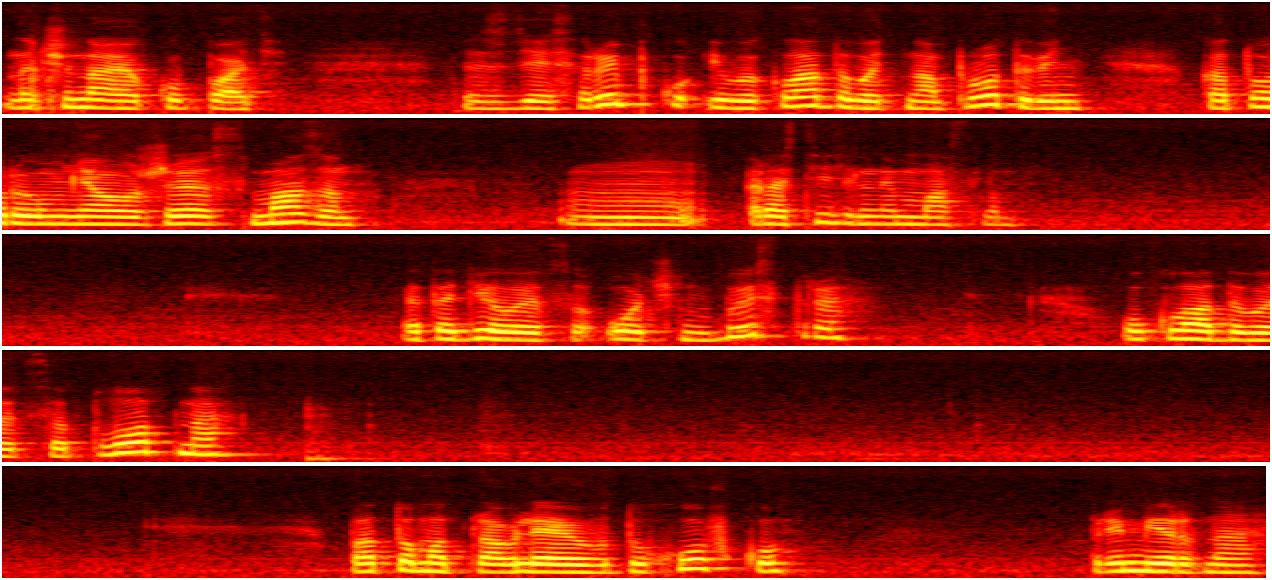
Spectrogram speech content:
Начинаю купать здесь рыбку и выкладывать на противень, который у меня уже смазан растительным маслом. Это делается очень быстро, укладывается плотно. Потом отправляю в духовку примерно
